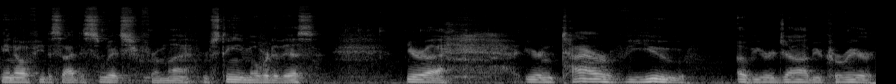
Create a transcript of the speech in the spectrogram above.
you know, if you decide to switch from uh, from steam over to this, your uh, your entire view of your job, your career,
